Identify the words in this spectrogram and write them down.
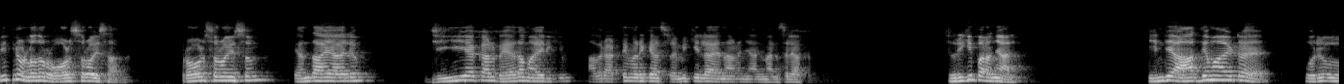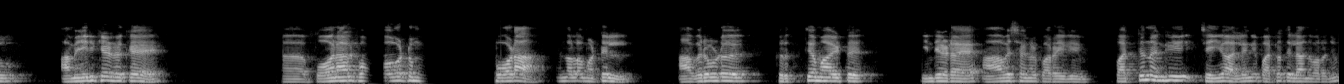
പിന്നുള്ളത് റോൾസ് റോയ്സ് ആണ്. റോൾസ് റോയ്സും എന്തായാലും ജിയേക്കാൾ ഭേദമായിരിക്കും. അവർ അട്ടിമറിക്കാൻ ശ്രമിക്കില്ല എന്നാണ് ഞാൻ മനസ്സിലാക്കുന്നത്. ചുരുക്കി പറഞ്ഞാൽ ഇന്ത്യ ആദ്യമായിട്ട് ഒരു അമേരിക്കയുടെയൊക്കെ പോനാൽ പോകട്ടും പോടാ എന്നുള്ള മട്ടിൽ അവരോട് കൃത്യമായിട്ട് ഇന്ത്യയുടെ ആവശ്യങ്ങൾ പറയുകയും പറ്റുന്നെങ്കിൽ ചെയ്യുക അല്ലെങ്കിൽ പറ്റത്തില്ല എന്ന് പറഞ്ഞു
